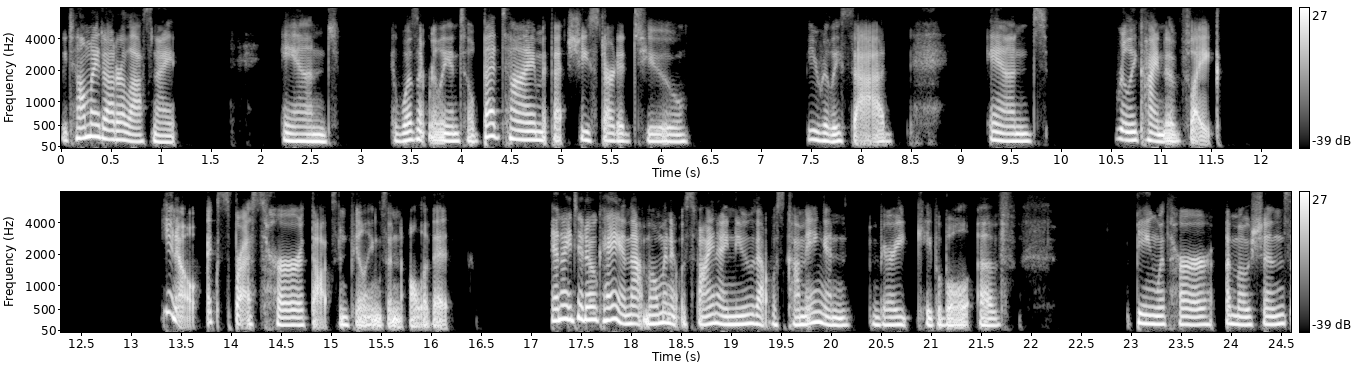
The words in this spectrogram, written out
we tell my daughter last night, and it wasn't really until bedtime that she started to be really sad and really kind of like, you know, express her thoughts and feelings and all of it. And I did okay in that moment. It was fine. I knew that was coming and I'm very capable of being with her emotions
